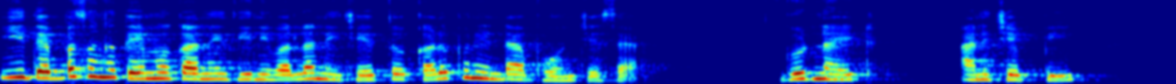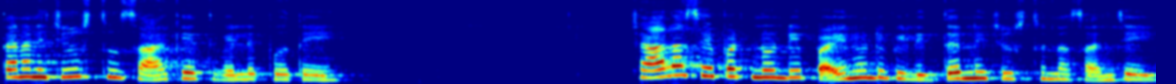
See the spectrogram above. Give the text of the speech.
ఈ దెబ్బ సంగతేమో కానీ దీనివల్ల నీ చేత్తో కడుపు నిండా భోంచేశా గుడ్ నైట్ అని చెప్పి తనని చూస్తూ సాకేత్ వెళ్ళిపోతే చాలాసేపటి నుండి పైనుండి వీళ్ళిద్దరినీ చూస్తున్న సంజయ్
